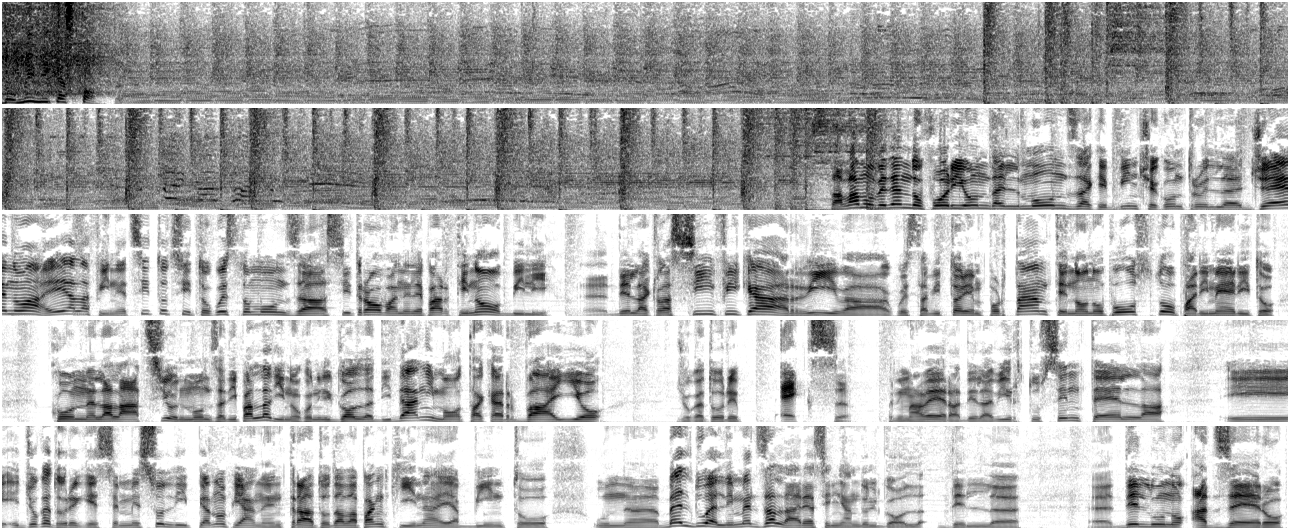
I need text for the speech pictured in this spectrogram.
Domenica Sport. Stavamo vedendo fuori onda il Monza che vince contro il Genoa e alla fine, zitto zitto, questo Monza si trova nelle parti nobili eh, della classifica, arriva questa vittoria importante, nono posto, pari merito con la Lazio, il Monza di Palladino, con il gol di Dani Mota Carvaglio, giocatore ex primavera della Virtus Entella e, e, giocatore che si è messo lì piano piano, è entrato dalla panchina e ha vinto un bel duello in mezzo all'area segnando il gol del, eh, dell'1-0.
